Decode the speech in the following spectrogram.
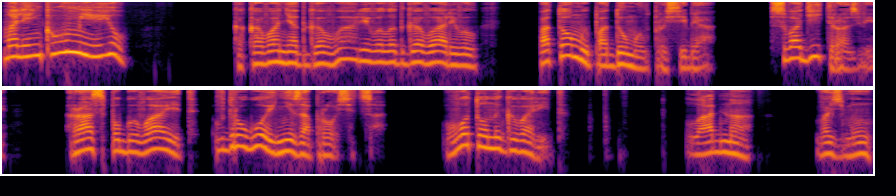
маленько умею. Какова не отговаривал, отговаривал, потом и подумал про себя. Сводить разве? Раз побывает, в другой не запросится. Вот он и говорит. Ладно, возьму.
